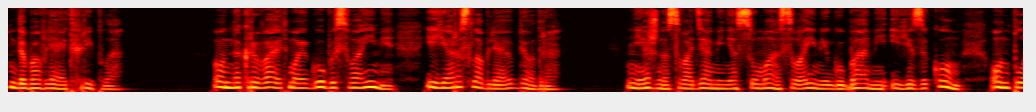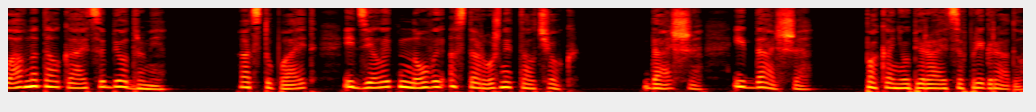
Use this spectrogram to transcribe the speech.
Добавляет хрипло. Он накрывает мои губы своими, и я расслабляю бедра. Нежно сводя меня с ума своими губами и языком, он плавно толкается бедрами. Отступает и делает новый осторожный толчок. Дальше и дальше, пока не упирается в преграду.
